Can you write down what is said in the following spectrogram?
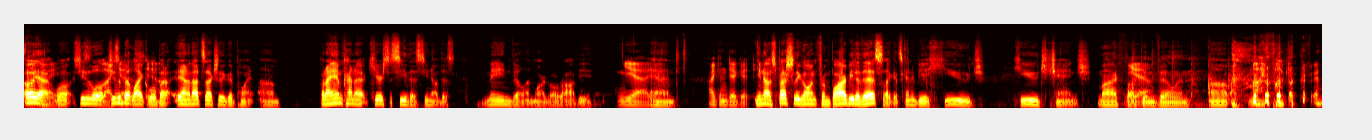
Oh yeah, really- well she's a little I she's a bit guess, likable, yeah. but yeah, no, that's actually a good point. Um, but I am kind of curious to see this, you know, this main villain Margot Robbie, yeah, yeah, and I can dig it. you know, especially going from Barbie to this, like it's going to be a huge, huge change. My fucking Yeah. villain. Um, My fucking film.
